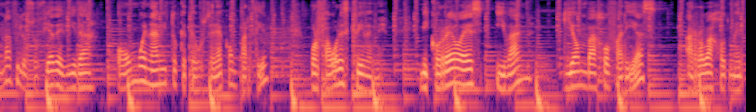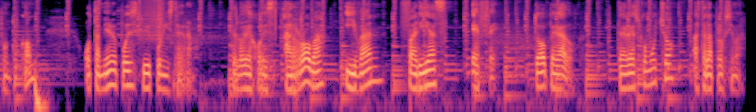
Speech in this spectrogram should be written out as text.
una filosofía de vida o un buen hábito que te gustaría compartir, por favor escríbeme. Mi correo es iván-farías hotmail.com o también me puedes escribir por Instagram. Te lo dejo, es arroba Iván Todo pegado. Te agradezco mucho. Hasta la próxima.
